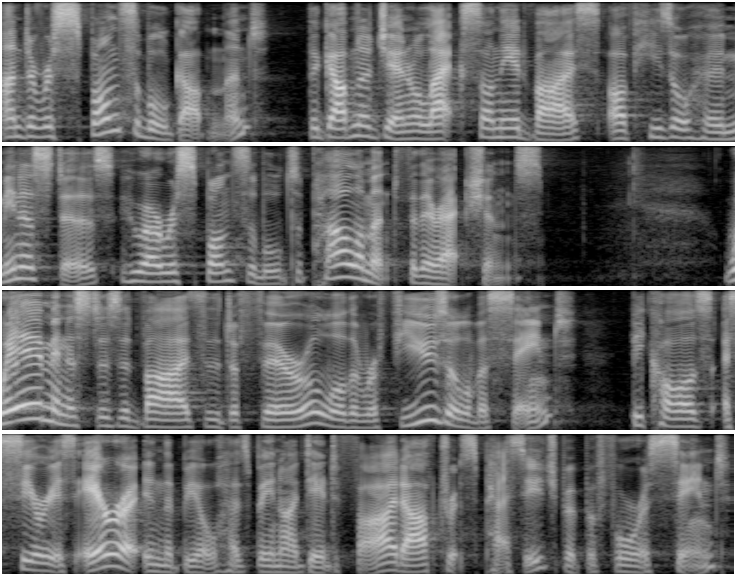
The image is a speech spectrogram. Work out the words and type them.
Under responsible government, the Governor-General acts on the advice of his or her ministers who are responsible to Parliament for their actions. Where ministers advise the deferral or the refusal of assent, because a serious error in the bill has been identified after its passage but before assent,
